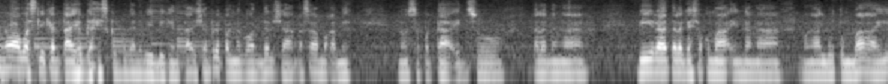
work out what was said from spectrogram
nawawaslikan tayo guys kung baga nabibigyan tayo. Siyempre, pag nag-order siya, kasama kami no, sa pagkain. So, talagang uh, bira talaga siya kumain ng ah, mga lutong bahay.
